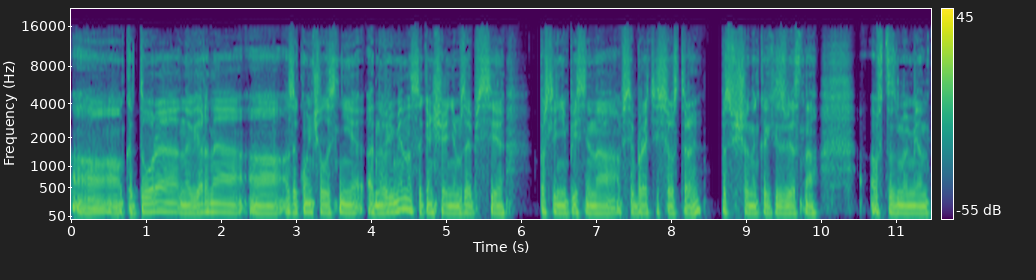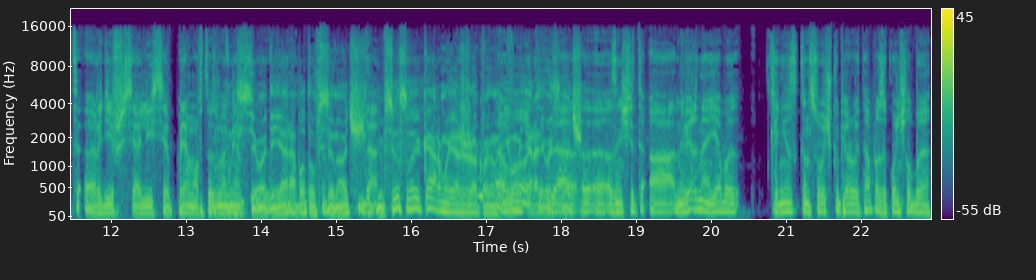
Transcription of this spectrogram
а, которое, наверное, а, закончилось не одновременно с окончанием записи последней песни на «Все братья и сестры», посвященной, как известно, в тот момент родившейся Алисе, прямо в тот момент. Сегодня я работал всю ночь. Да. Всю свою карму я сжег, и у меня родилась да. дочь. Э, значит, наверное, я бы конец, концовочку первого этапа закончил бы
